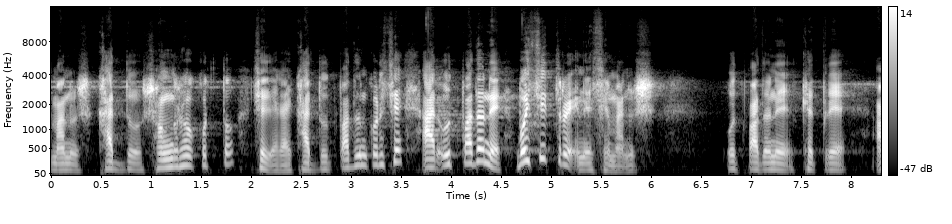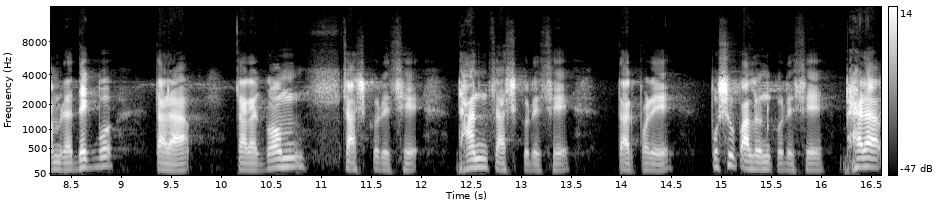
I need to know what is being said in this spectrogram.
মানুষ খাদ্য সংগ্রহ করত, সে জায়গায় খাদ্য উৎপাদন করেছে আর উৎপাদনে বৈচিত্র্য এনেছে মানুষ। উৎপাদনের ক্ষেত্রে আমরা দেখব তারা তারা গম চাষ করেছে, ধান চাষ করেছে, তারপরে পশুপালন করেছে, ভেড়া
